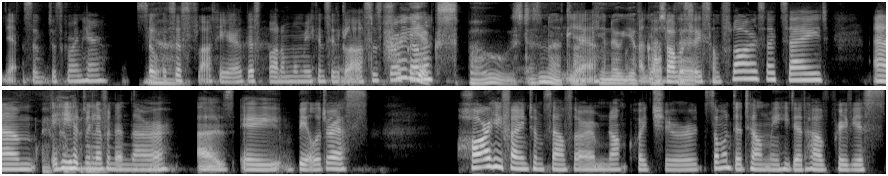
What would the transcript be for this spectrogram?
Yeah, so just go in here. So Yeah. it's this flat here, this bottom one where you can see the glasses broke Pretty exposed, isn't it? Like, Yeah. you know, you've and got there's obviously the, some flowers outside. Um, We've he had been living in there as a bail address. How he found himself there, I'm not quite sure. Someone did tell me he did have previous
